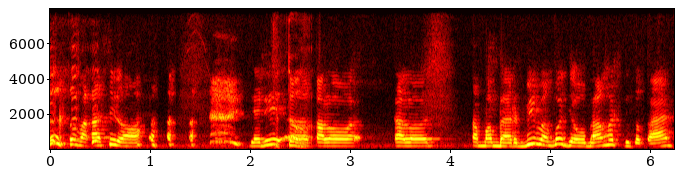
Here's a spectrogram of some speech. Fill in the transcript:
Makasih loh. Jadi Betul. eh, kalau kalau sama Barbie mah gue jauh banget gitu kan.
